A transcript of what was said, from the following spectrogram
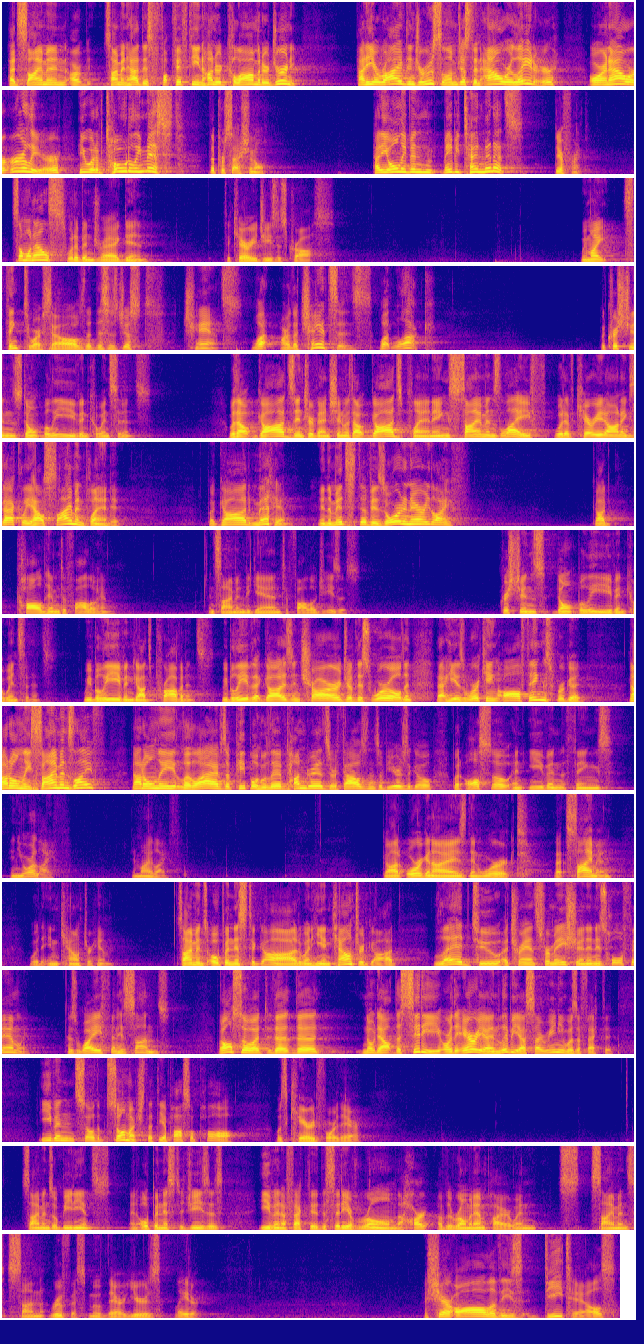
Had Simon, uh, Simon had this 1,500 kilometer journey, had he arrived in Jerusalem just an hour later or an hour earlier, he would have totally missed the processional. Had he only been maybe 10 minutes different, someone else would have been dragged in to carry Jesus' cross. We might think to ourselves that this is just chance. What are the chances? What luck? But Christians don't believe in coincidence. Without God's intervention, without God's planning, Simon's life would have carried on exactly how Simon planned it. But God met him in the midst of his ordinary life. God called him to follow him. And Simon began to follow Jesus. Christians don't believe in coincidence. We believe in God's providence. We believe that God is in charge of this world and that he is working all things for good. Not only Simon's life, Not only the lives of people who lived hundreds or thousands of years ago, but also and even things in your life, in my life. God organized and worked that Simon would encounter him. Simon's openness to God when he encountered God led to a transformation in his whole family, his wife and his sons. But also, uh, the, the, no doubt, the city or the area in Libya, Cyrene was affected. Even so, so much that the Apostle Paul was cared for there. Simon's obedience and openness to Jesus even affected the city of Rome, the heart of the Roman Empire, when Simon's son Rufus moved there years later. I share all of these details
